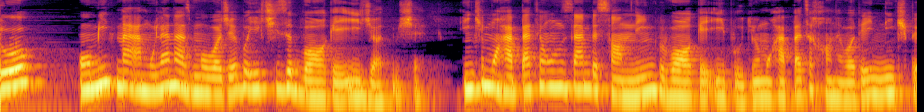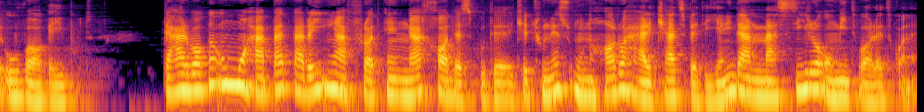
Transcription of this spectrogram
دو امید معمولا از مواجهه با یک چیز واقعی ایجاد میشه. اینکه محبت اون زن به سامنینگ واقعی بود یا محبت خانواده نیک به او واقعی بود. در واقع اون محبت برای این افراد انقدر خالص بوده که تونست اونها رو حرکت بده یعنی در مسیر امید وارد کنه.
